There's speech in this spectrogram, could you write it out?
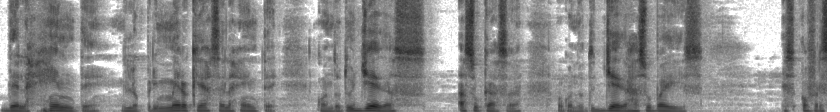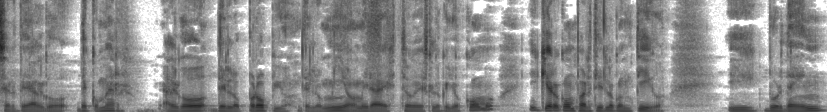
de la gente, lo primero que hace la gente cuando tú llegas a su casa o cuando tú llegas a su país, es ofrecerte algo de comer, algo de lo propio, de lo mío. Mira, esto es lo que yo como y quiero compartirlo contigo. Y Bourdain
